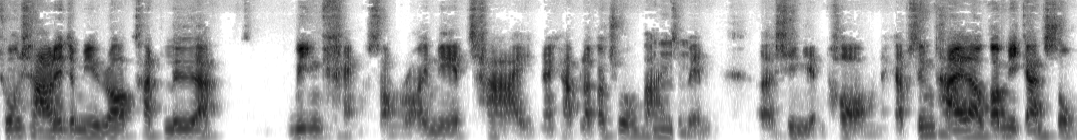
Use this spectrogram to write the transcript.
ช่วงเช้าเนี่ยจะมีรอบคัดเลือก วิ่งแข่ง 200 เมตรชายนะครับ แล้วก็ช่วงบ่ายจะเป็นชิงเหรียญทองนะครับ ซึ่งไทยเราก็มีการส่ง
